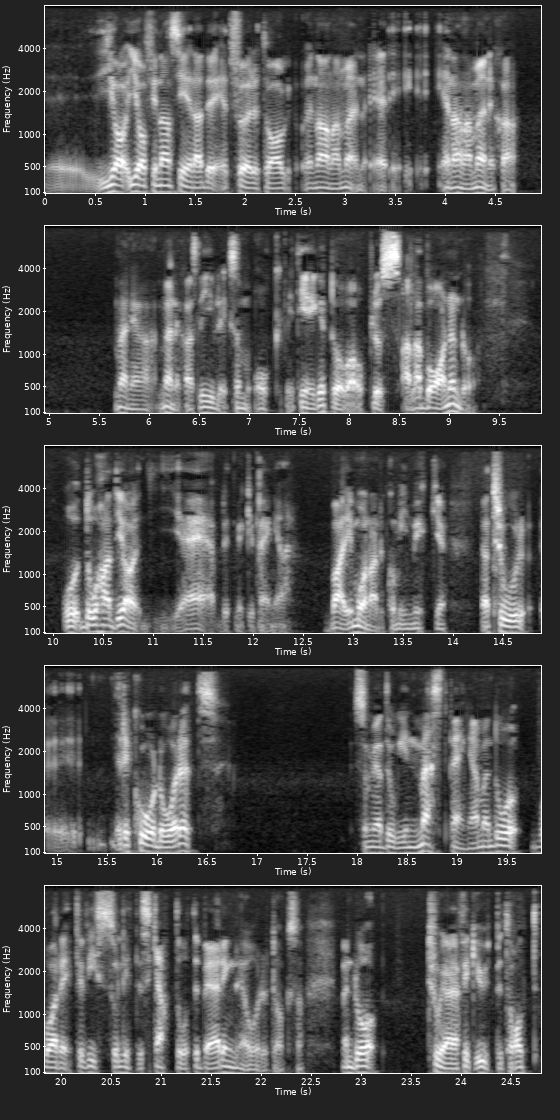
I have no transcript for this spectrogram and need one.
Eh, jag, jag, finansierade ett företag och en annan, eh, en annan människa, människa människans liv liksom och mitt eget då och plus alla barnen då. Och då hade jag jävligt mycket pengar. Varje månad kom in mycket. Jag tror eh, rekordåret som jag drog in mest pengar men då var det förvisso lite skatteåterbäring det här året också. Men då tror jag jag fick utbetalt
